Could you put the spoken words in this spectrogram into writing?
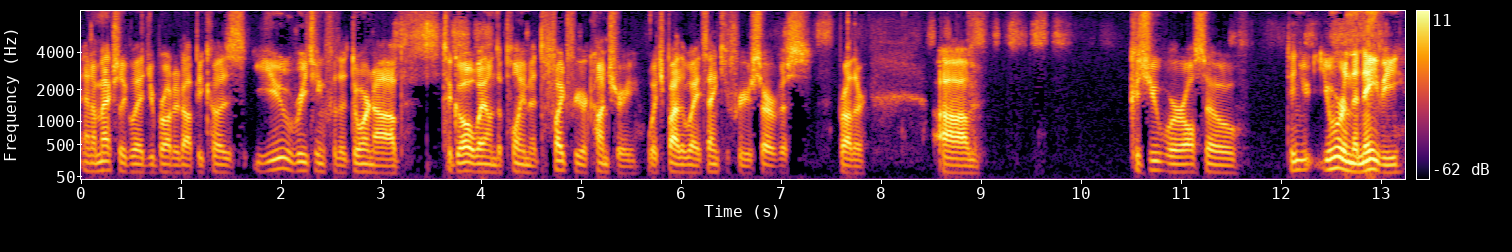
and I'm actually glad you brought it up because you reaching for the doorknob to go away on deployment to fight for your country, which, by the way, thank you for your service, brother. Um, because you were also didn't you you were in the Navy,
